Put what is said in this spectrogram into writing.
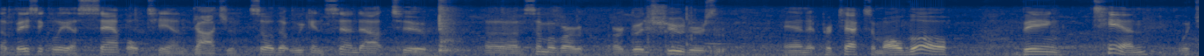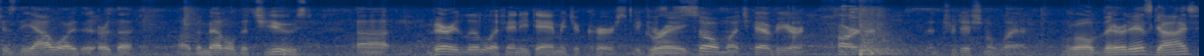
a, basically a sample tin Gotcha. so that we can send out to uh, some of our, our good shooters and it protects them. Although being tin, which is the alloy that, or the, uh, the metal that's used, uh, very little, if any, damage occurs because Great. it's so much heavier and harder than traditional lead. Well, there it is, guys.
